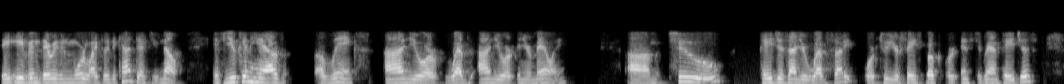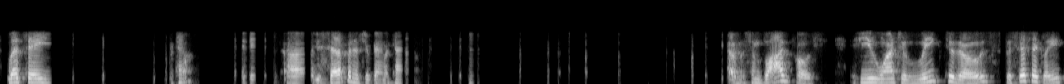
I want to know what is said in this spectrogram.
they even they're even more likely to contact you. Now, if you can have uh, links on your web on your in your mailing um, to pages on your website or to your Facebook or Instagram pages. Let's say uh, you set up an Instagram account. You have some blog posts. If you want to link to those specifically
